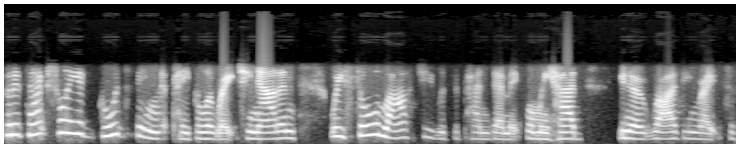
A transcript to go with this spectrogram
But it's actually a good thing that people are reaching out. And we saw last year with the pandemic when we had, you know, rising rates of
